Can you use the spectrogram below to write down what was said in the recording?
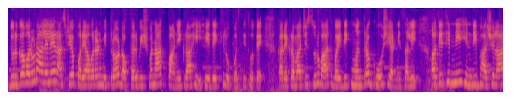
दुर्गवरून आलेले राष्ट्रीय पर्यावरण मित्र डॉक्टर विश्वनाथ पाणीग्राही हे देखील उपस्थित होते. कार्यक्रमाची सुरुवात वैदिक मंत्र घोष यांनी झाली. अतिथींनी हिंदी भाषेला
